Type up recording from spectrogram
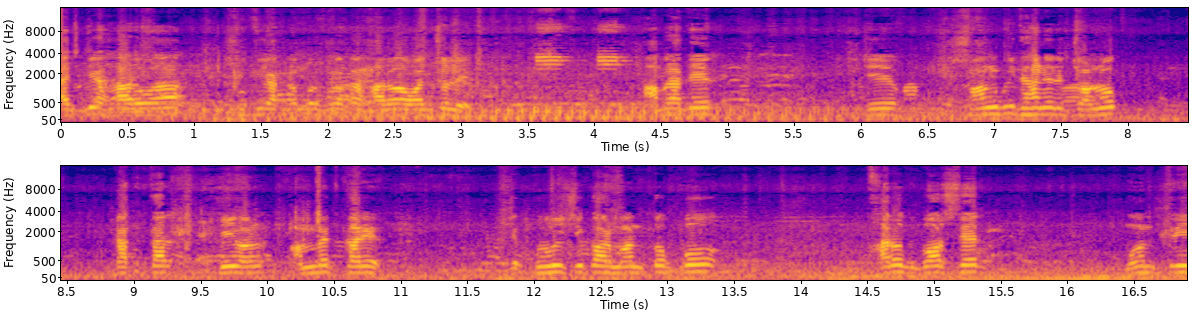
আজকে হারোয়া সুতি এক নম্বর ব্লকের হারোয়া অঞ্চলে আমাদের যে সংবিধানের জনক ডাক্তার বি আম্বেদকরের যে কুরুচিকর মন্তব্য, ভারতবর্ষের মন্ত্রী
